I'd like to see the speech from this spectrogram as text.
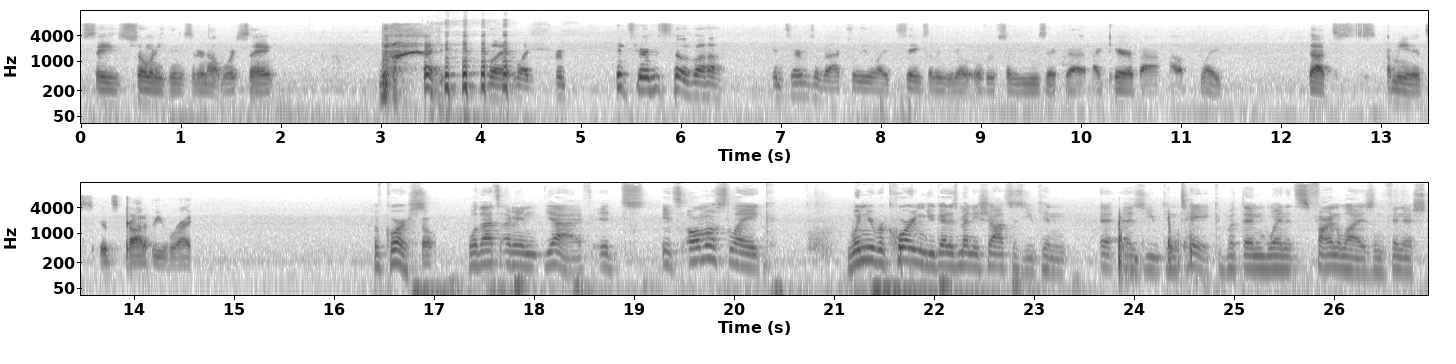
say so many things that are not worth saying. But, but like, in terms of uh, in terms of actually like saying something, you know, over some music that I care about, like that's, I mean, it's it's got to be right. Of course. Oh. Well, that's. I mean, yeah. If it's it's almost like when you're recording, you get as many shots as you can as you can take. But then when it's finalized and finished,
